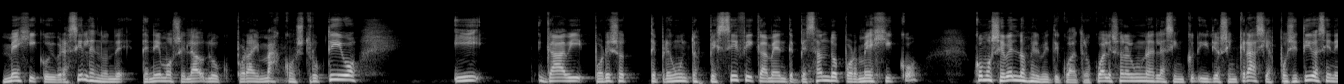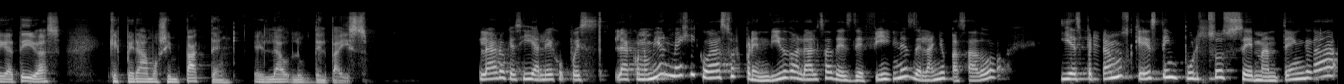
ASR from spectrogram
México y Brasil, es donde tenemos el outlook por ahí más constructivo. Y Gaby, por eso te pregunto específicamente, empezando por México, ¿cómo se ve el 2024? ¿Cuáles son algunas de las idiosincrasias positivas y negativas que esperamos impacten el outlook del país? Claro que sí, Alejo. Pues la economía en México ha sorprendido al alza desde fines del año pasado y esperamos que este impulso se mantenga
